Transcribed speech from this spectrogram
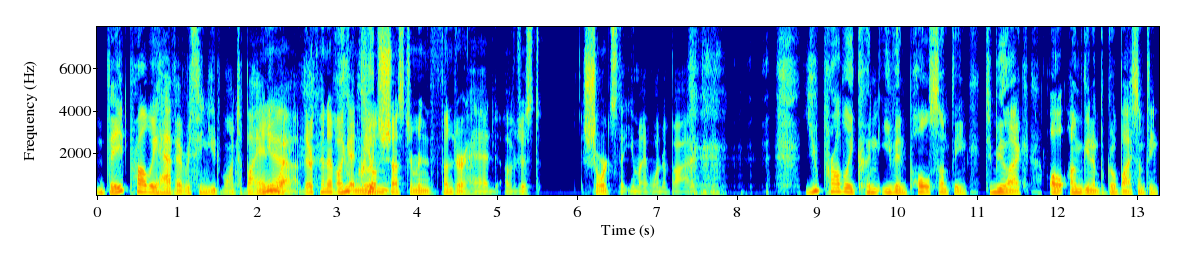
they'd probably have everything you'd want to buy anyway. Yeah, they're kind of like You a Neal couldn't- Shusterman Thunderhead of just shorts that you might want to buy. you probably couldn't even pull something to be like, oh, I'm gonna go buy something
